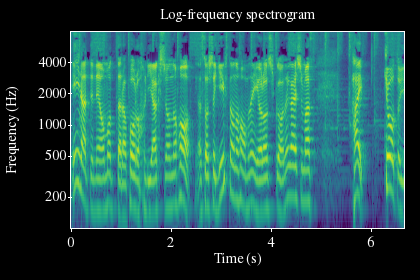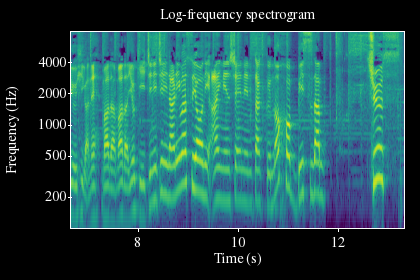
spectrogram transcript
ー、いいなってね、思ったらフォロー、リアクションの方、そしてギフトの方もね、よろしくお願いします。はい。今日という日がね、まだまだ良き一日になりますように、アイネンシェーネンタックのホビスダン。チュース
